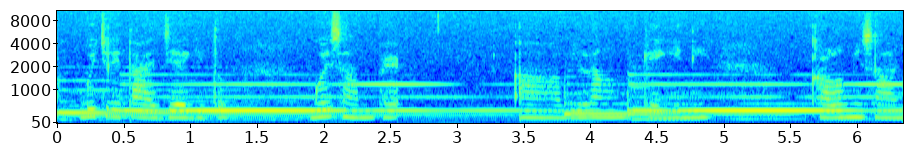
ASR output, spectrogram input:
gue cerita aja gitu. Gue gue sampai uh, bilang kayak gini kalau misalnya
